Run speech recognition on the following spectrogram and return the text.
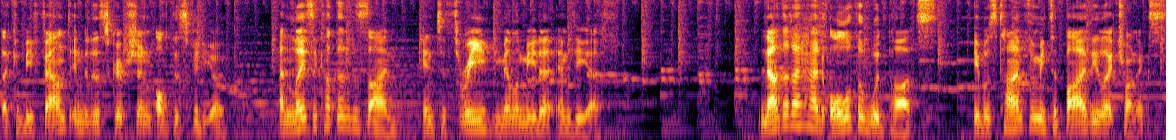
that can be found in the description of this video and laser cut the design into 3mm MDF. Now that I had all of the wood parts, it was time for me to buy the electronics.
